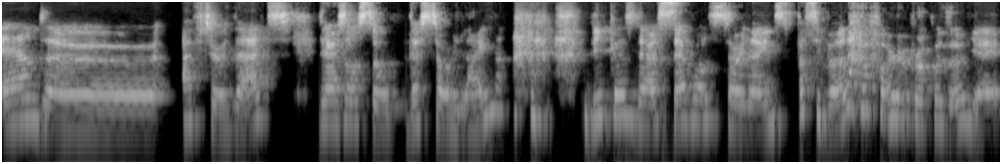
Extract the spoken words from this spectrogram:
And uh, after that, there's also the storyline because there are several storylines possible for a proposal. Yeah.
